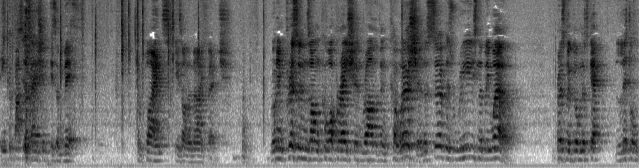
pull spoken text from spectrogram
Incapacitation is a myth. Compliance is on a knife edge. Running prisons on cooperation rather than coercion has served us reasonably well. Prisoner governors get little,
